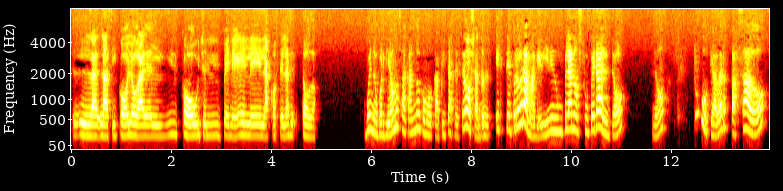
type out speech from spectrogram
la, psicóloga, el coach, el PNL, las constelaciones, todo. Bueno, porque vamos sacando como capitas de cebolla. Entonces, este programa que viene de un plano súper alto, ¿no? Tuvo que haber pasado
